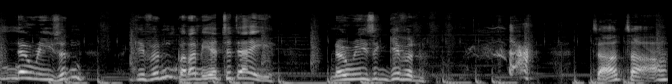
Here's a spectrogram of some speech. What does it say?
No reason given, but I'm here today. No reason given. 眨眨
